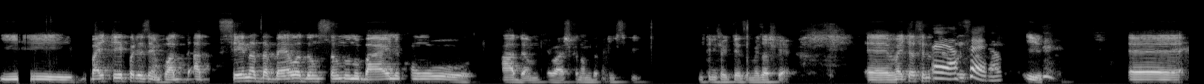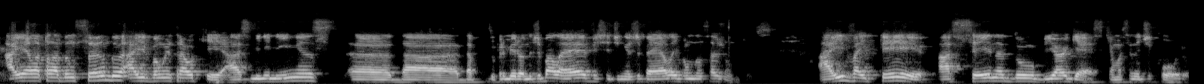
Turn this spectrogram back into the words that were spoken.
e vai ter, por exemplo, a, a, cena da Bela dançando no baile com o Adam, eu acho que é o nome da príncipe. Não tenho certeza, mas acho que é. é vai ter a cena. É, a Fera. Isso. É, aí ela tá lá dançando, aí vão entrar o quê? As menininhas uh, da, da, do primeiro ano de balé, vestidinhas de bela, e vão dançar juntas. Aí vai ter a cena do Be Our Guest, que é uma cena de couro.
